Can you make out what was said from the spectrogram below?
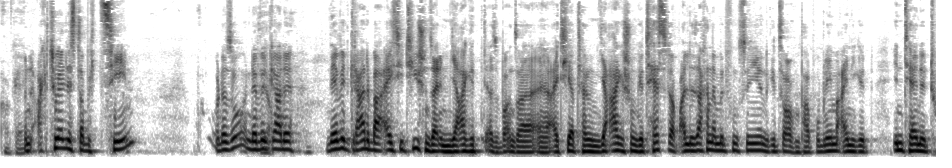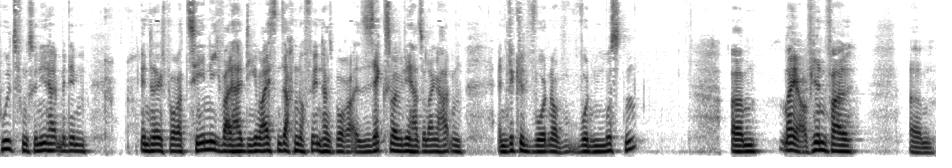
Okay. Und aktuell ist, glaube ich, 10 oder so. Und der wird Ja. gerade, der wird gerade bei ICT schon seit einem Jahr, also bei unserer äh, IT-Abteilung Jahre schon getestet, ob alle Sachen damit funktionieren. Da gibt es auch ein paar Probleme. Einige interne Tools funktionieren halt mit dem Internet Explorer 10 nicht, weil halt die meisten Sachen noch für Internet Explorer 6, weil wir den halt so lange hatten, entwickelt wurden oder wurden mussten. Ähm, naja, auf jeden Fall ähm,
